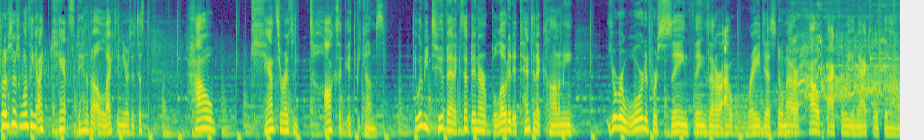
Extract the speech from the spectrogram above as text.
But if there's one thing I can't stand about election years, it's just how cancerous and toxic it becomes. It wouldn't be too bad, except in our bloated attention economy, you're rewarded for saying things that are outrageous, no matter how factually inaccurate they are.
